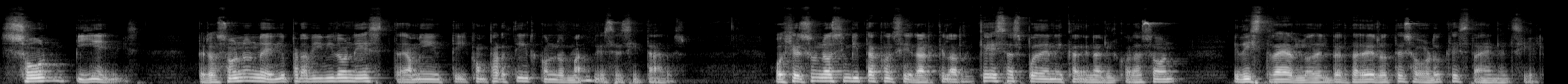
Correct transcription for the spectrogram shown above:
son bienes, pero son un medio para vivir honestamente y compartir con los más necesitados. Hoy Jesús nos invita a considerar que las riquezas pueden encadenar el corazón y distraerlo del verdadero tesoro que está en el cielo.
